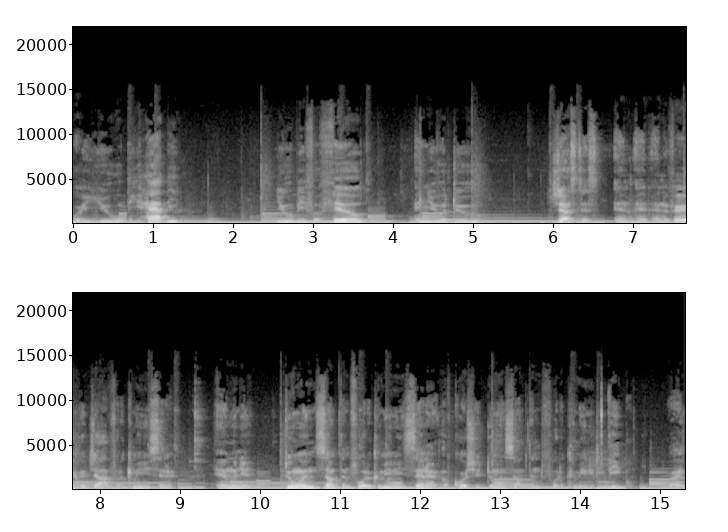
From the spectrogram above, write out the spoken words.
where you will be happy, you will be fulfilled, and you will do justice and, and, and a very good job for the community center. And when you're doing something for the community center, of course, you're doing something for the community people, right?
